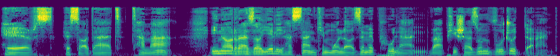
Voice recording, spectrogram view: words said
هرس، حسادت، طمع اینا رضایلی هستند که ملازم پولند و پیش از اون وجود دارند.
